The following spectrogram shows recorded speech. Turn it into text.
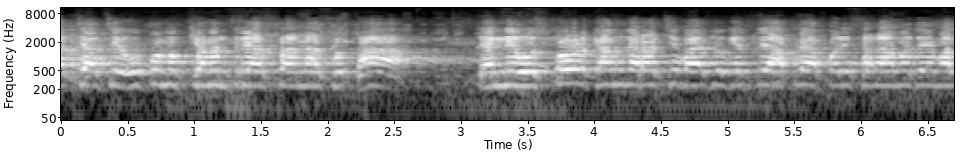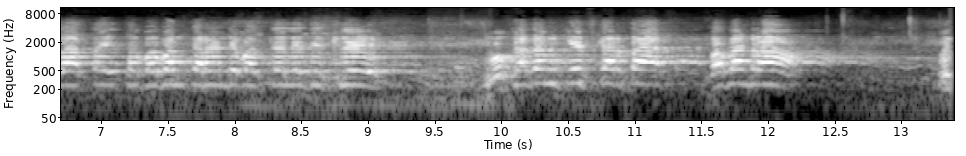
राज्याचे उपमुख्यमंत्री असताना सुद्धा त्यांनी ऊसतोड कामगाराची बाजू घेतली. आपल्या परिसरामध्ये मला आता इथं बबन करांडे बसलेले दिसले. मुकदम किच करतात बबनराव. पण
